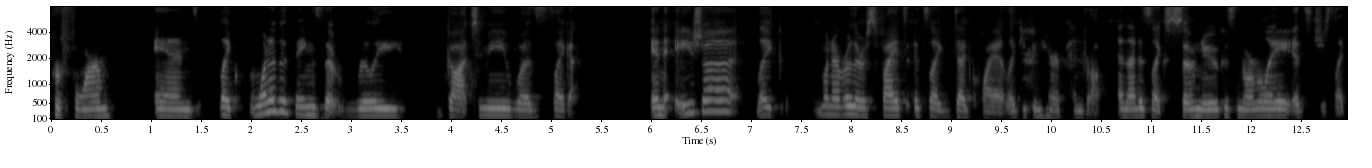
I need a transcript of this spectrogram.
perform. And like one of the things that really got to me was like in Asia, like whenever there's fights, it's like dead quiet. Like you can hear a pin drop. And that is like so new because normally it's just like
